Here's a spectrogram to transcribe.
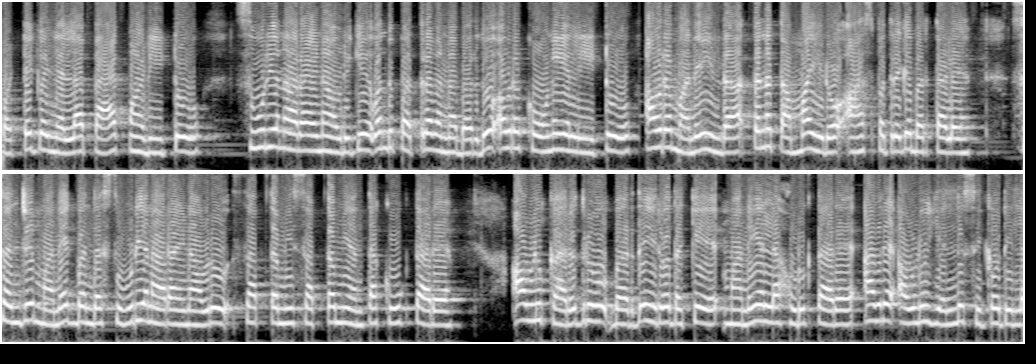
ಬಟ್ಟೆಗಳನ್ನೆಲ್ಲ ಪ್ಯಾಕ್ ಮಾಡಿ ಇಟ್ಟು ಸೂರ್ಯನಾರಾಯಣ ಅವರಿಗೆ ಒಂದು ಪತ್ರವನ್ನ ಬರೆದು ಅವರ ಕೋಣೆಯಲ್ಲಿ ಇಟ್ಟು ಅವರ ಮನೆಯಿಂದ ತನ್ನ ತಮ್ಮ ಇರೋ ಆಸ್ಪತ್ರೆಗೆ ಬರ್ತಾಳೆ. ಸಂಜೆ ಮನೆಗೆ ಬಂದ ಸೂರ್ಯನಾರಾಯಣ ಅವರು ಸಪ್ತಮಿ ಸಪ್ತಮಿ ಅಂತ ಕೂಗ್ತಾರೆ. ಅವಳು ಕರೆದ್ರು ಬರ್ದೇ ಇರೋದಕ್ಕೆ ಮನೆಯೆಲ್ಲ ಹುಡುಕ್ತಾರೆ, ಆದ್ರೆ ಅವಳು ಎಲ್ಲೂ ಸಿಗೋದಿಲ್ಲ.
